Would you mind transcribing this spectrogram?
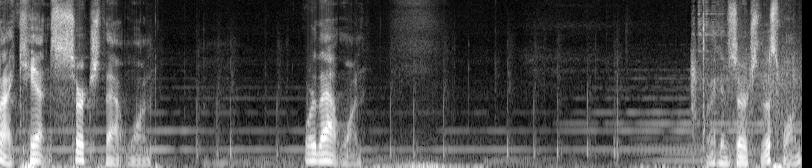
I can't search that one. Or that one. I can search this one.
